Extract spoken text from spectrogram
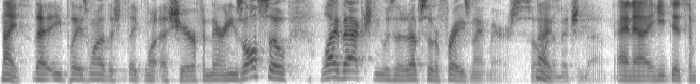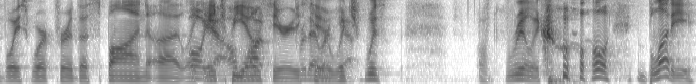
nice. that he plays one of the like one, a sheriff in there, and he's also live action. He was in an episode of Freddy's Nightmares, so I want Nice. to mention that. And uh, he did some voice work for the Spawn uh, like Oh, yeah, a HBO lot series that too, work, which was really cool, bloody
